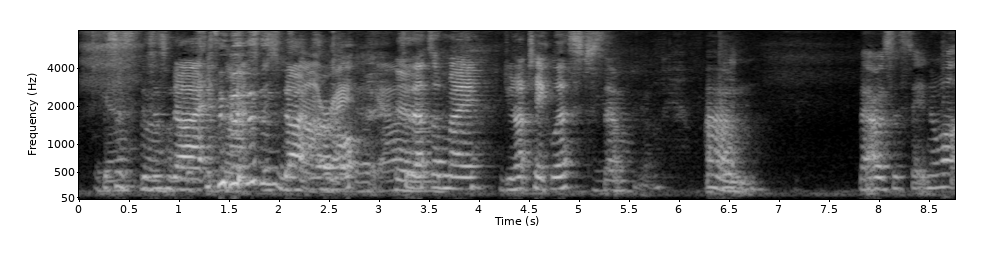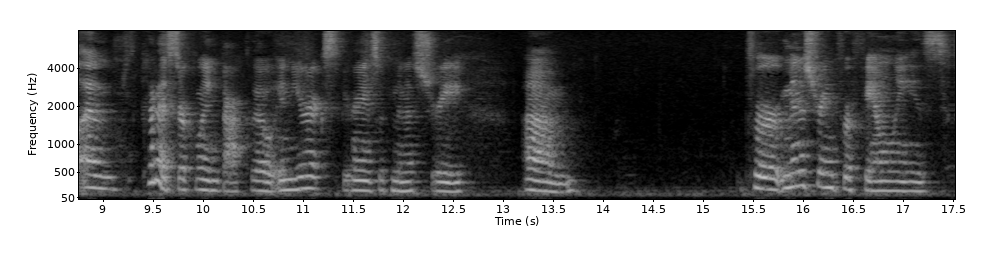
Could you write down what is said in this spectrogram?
This is this is not this is not, this is not normal. right. Yeah. So that's on my do not take list. So, um, but I was gonna say, Noelle, um, kind of circling back though, in your experience with ministry, um, for ministering for families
